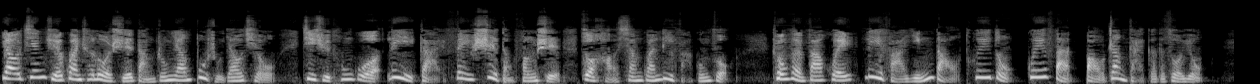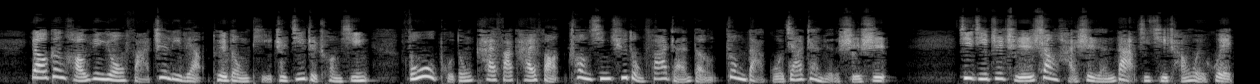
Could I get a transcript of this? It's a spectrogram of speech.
要坚决贯彻落实党中央部署要求，继续通过立改废试等方式做好相关立法工作，充分发挥立法引导、推动、规范、保障改革的作用。要更好运用法治力量，推动体制机制创新，服务浦东开发开放、创新驱动发展等重大国家战略的实施，积极支持上海市人大及其常委会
